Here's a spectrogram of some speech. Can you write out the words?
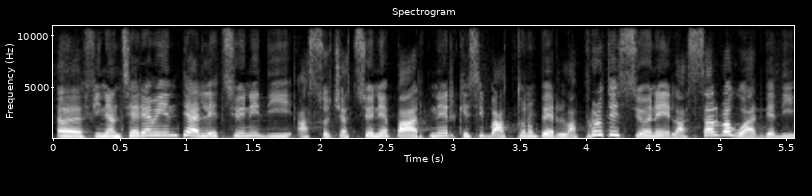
eh, finanziariamente alle azioni di associazioni e partner che si battono per la protezione e la salvaguardia di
